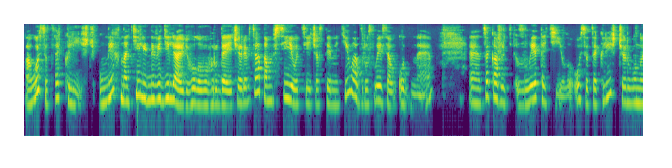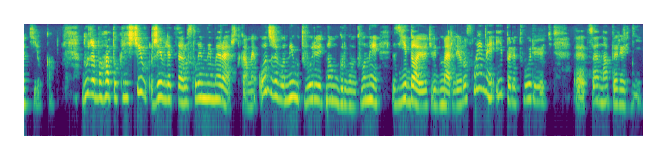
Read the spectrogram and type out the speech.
А ось оце кліщ. У них на тілі не виділяють голову грудей і черевця, там всі оці частини тіла зрослися в одне. Е, Це кажуть злите тіло. Ось оце кліщ червонотілка. Дуже багато кліщів живляться рослинними рештками. Отже, вони утворюють нам ґрунт. Вони з'їдають відмерлі рослини і перетворюють е, це на перегній.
